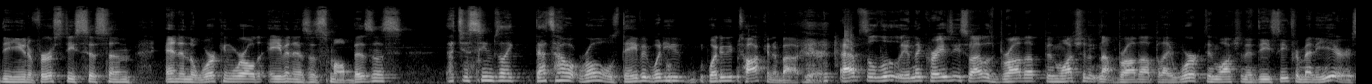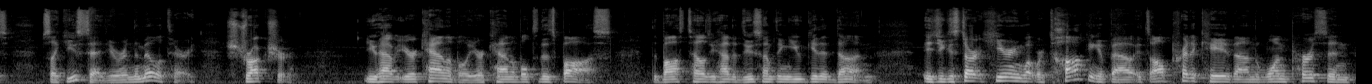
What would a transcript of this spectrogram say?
the university system and in the working world, even as a small business, that just seems like that's how it rolls. David, what are you what are you talking about here? Absolutely, isn't that crazy? So I was brought up in Washington, not brought up, but I worked in Washington D.C. for many years. Just like you said, you were in the military. Structure. You have you're accountable. You're accountable to this boss. The boss tells you how to do something, you get it done. As you can start hearing what we're talking about, it's all predicated on the one person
